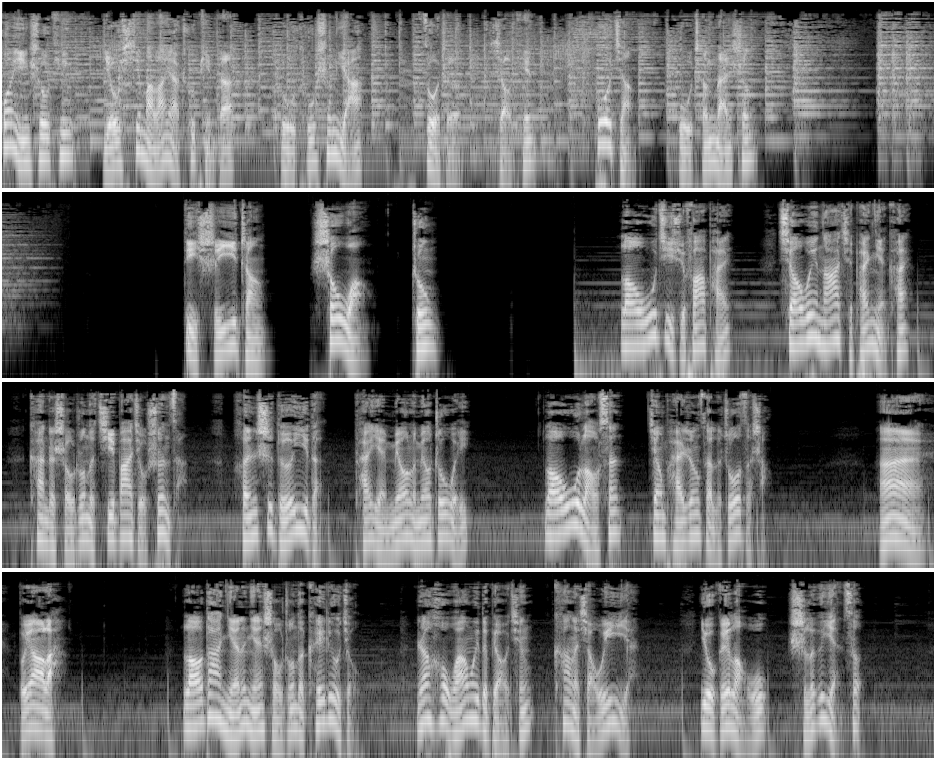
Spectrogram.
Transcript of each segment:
欢迎收听由喜马拉雅出品的《赌徒生涯》，作者小天，播讲古城男生。第十一章，收网中。老吴继续发牌，小薇拿起牌碾开，看着手中的七八九顺子，很是得意的抬眼瞄了瞄周围。老吴老三将牌扔在了桌子上，哎，不要了。老大捻了捻手中的 K 六九，然后玩味的表情看了小薇一眼，又给老吴使了个眼色。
